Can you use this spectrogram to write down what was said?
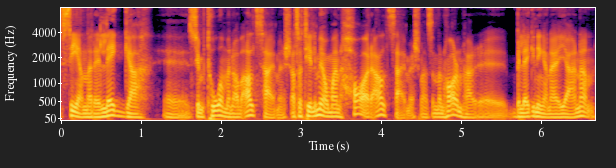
senare lägga eh, symptomen av Alzheimers. Alltså till och med om man har Alzheimers, alltså man har de här eh, beläggningarna i hjärnan,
